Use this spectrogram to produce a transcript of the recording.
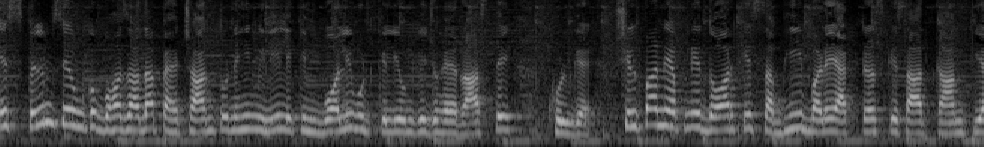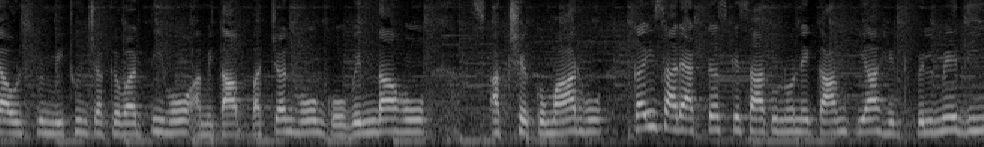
इस फ़िल्म से उनको बहुत ज़्यादा पहचान तो नहीं मिली, लेकिन बॉलीवुड के लिए उनके जो है रास्ते खुल गए। शिल्पा ने अपने दौर के सभी बड़े एक्टर्स के साथ काम किया और उसमें मिठुन चक्रवर्ती हो, अमिताभ बच्चन हो, गोविंदा हो अक्षय कुमार हो। कई सारे एक्टर्स के साथ उन्होंने काम किया हिट फ़िल्में दी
